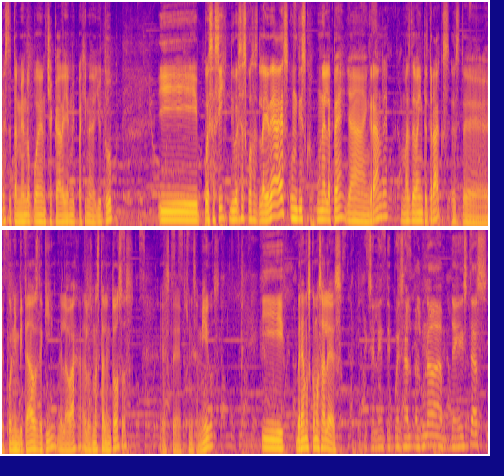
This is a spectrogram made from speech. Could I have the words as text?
Este también lo pueden checar ahí en mi página de YouTube. Y pues así, diversas cosas. La idea es un disco, un LP ya en grande, más de 20 tracks, este, con invitados de aquí, de la baja, de los más talentosos, este, pues mis amigos. Y veremos cómo sale eso. Excelente, pues al- alguna de estas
